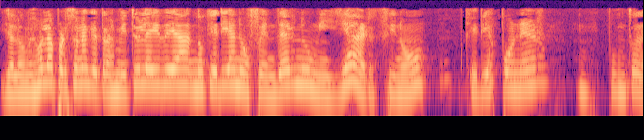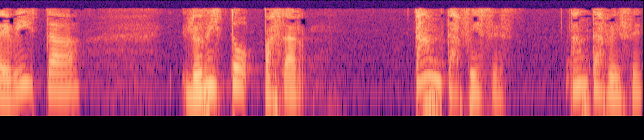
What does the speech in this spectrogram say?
Y a lo mejor la persona que transmitió la idea no quería ni ofender ni humillar, sino quería exponer un punto de vista. Lo he visto pasar tantas veces, tantas veces,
